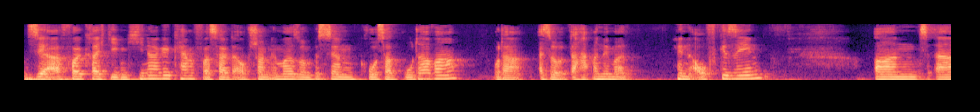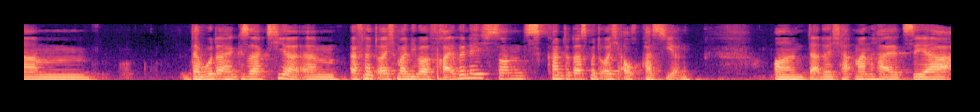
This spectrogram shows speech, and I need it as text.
sehr erfolgreich gegen China gekämpft, was halt auch schon immer so ein bisschen großer Bruder war. Oder, also da hat man immer hinaufgesehen. Und ähm, da wurde halt gesagt, hier, ähm, öffnet euch mal lieber freiwillig, sonst könnte das mit euch auch passieren. Und dadurch hat man halt sehr,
